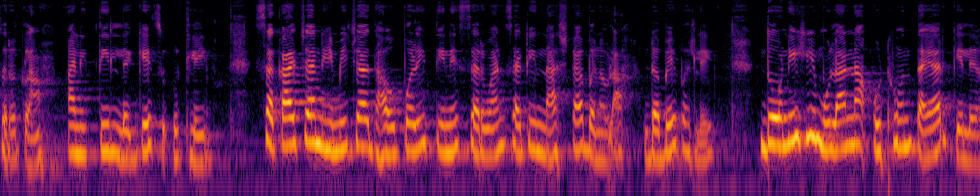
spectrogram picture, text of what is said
सरकला आणि ती लगेच उठली. सकाळच्या नेहमीच्या धावपळीत तिने सर्वांसाठी नाश्ता बनवला डबे भरले. दोन्हीही मुलांना उठवून तयार केलं.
